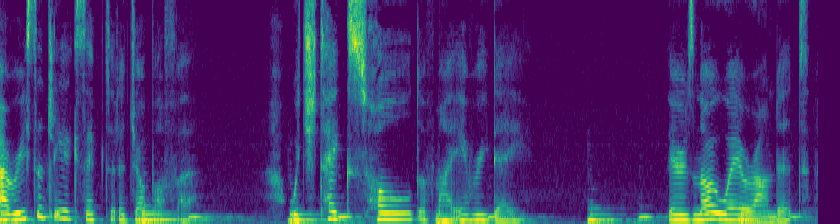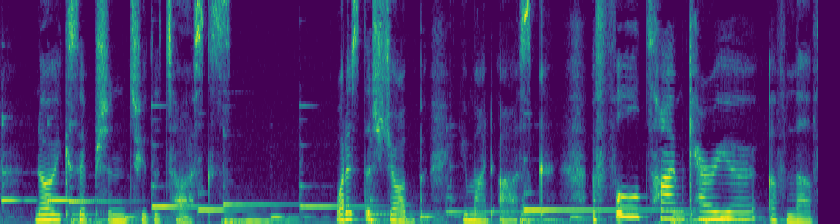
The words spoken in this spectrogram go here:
I recently accepted a job offer which takes hold of my everyday. There is no way around it, no exception to the tasks. What is this job, you might ask? A full time carrier of love.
